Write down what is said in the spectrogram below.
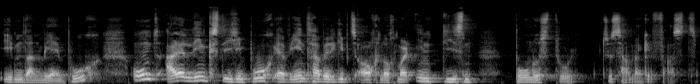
eben dann mehr im Buch. Und alle Links, die ich im Buch erwähnt habe, die gibt es auch nochmal in diesem Bonus-Tool zusammengefasst.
